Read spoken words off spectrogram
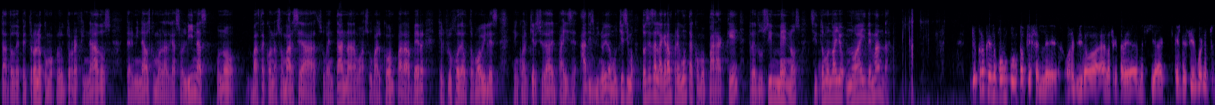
tanto de petróleo como productos refinados, terminados como las gasolinas. Uno basta con asomarse a su ventana o a su balcón para ver que el flujo de automóviles en cualquier ciudad del país ha disminuido muchísimo. Entonces esa es la gran pregunta, como para qué reducir menos si todo no hay, no hay demanda. Yo creo que eso fue un punto que se le olvidó a la Secretaría de Energía, el decir, bueno, pues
